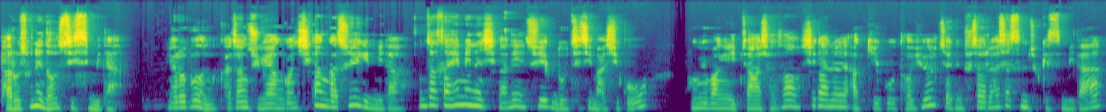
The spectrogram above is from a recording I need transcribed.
바로 손에 넣을 수 있습니다. 여러분, 가장 중요한 건 시간과 수익입니다. 혼자서 헤매는 시간에 수익 놓치지 마시고 공유방에 입장하셔서 시간을 아끼고 더 효율적인 투자를 하셨으면 좋겠습니다.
